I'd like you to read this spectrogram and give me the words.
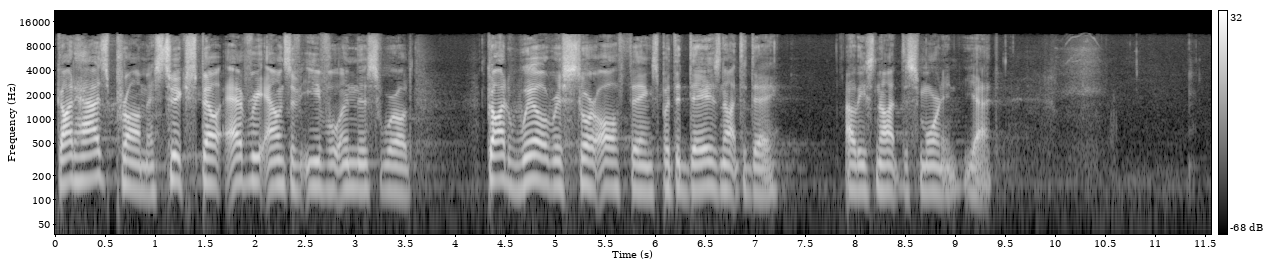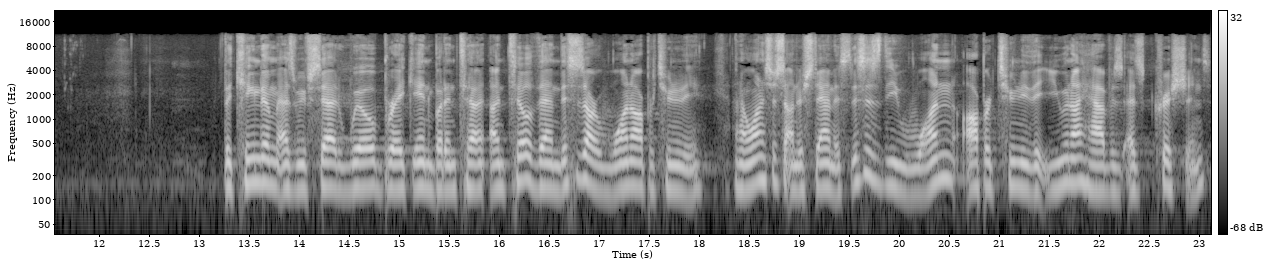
God has promised to expel every ounce of evil in this world. God will restore all things, but the day is not today, at least not this morning yet. The kingdom, as we've said, will break in, but until, until then, this is our one opportunity. And I want us just to understand this. This is the one opportunity that you and I have as, as Christians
